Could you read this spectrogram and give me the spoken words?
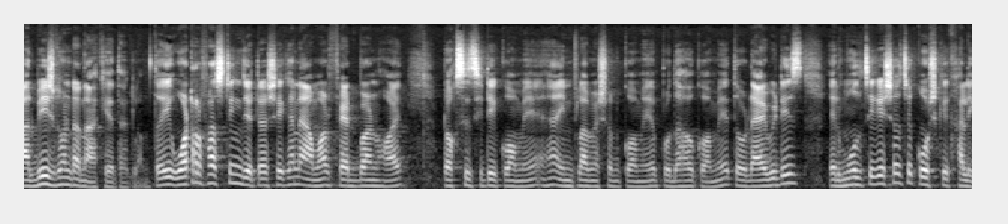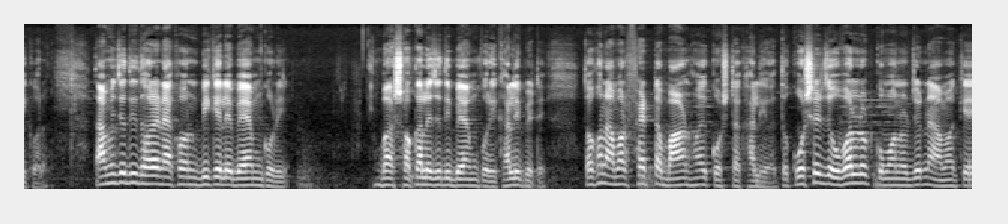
আর বিশ ঘণ্টা না খেয়ে থাকলাম। তো এই ওয়াটার ফাস্টিং যেটা, সেখানে আমার ফ্যাট বার্ন হয় টক্সিসিটি কমে হ্যাঁ ইনফ্লামেশন কমে, প্রদাহ কমে, তো ডায়াবেটিস এর মূল চিকিৎসা হচ্ছে কোষকে খালি করা। তা আমি যদি ধরেন এখন বিকেলে ব্যায়াম করি বা সকালে যদি ব্যায়াম করি খালি পেটে, তখন আমার ফ্যাটটা বার্ন হয়, কোষটা খালি হয়। তো কোষের যে ওভারলোড কমানোর জন্য আমাকে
